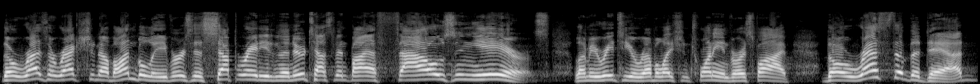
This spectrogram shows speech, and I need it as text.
the resurrection of unbelievers is separated in the New Testament by a thousand years. Let me read to you Revelation 20 and verse 5. The rest of the dead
